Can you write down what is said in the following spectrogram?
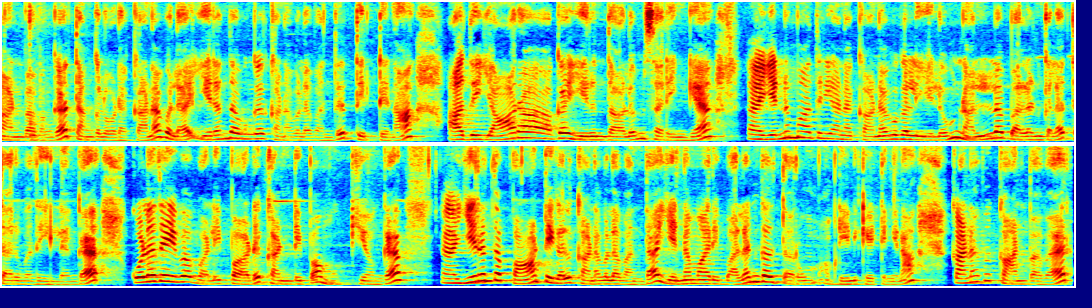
காண்பவங்க தங்களோட கனவில் இறந்தவங்க கனவில் வந்து திட்டுனா அது யாராக இருந்தாலும் சரிங்க. என்ன மாதிரியான கனவுகள் நல்ல பலன்களை தருவது இல்லைங்க. குலதெய்வ வழிபாடு கண்டிப்பாக முக்கியங்க. இறந்த பாட்டிகள் கனவில் வந்தால் என்ன மாதிரி பலன்கள் தரும் அப்படின்னு கேட்டிங்கன்னா கனவு காண்பவர்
